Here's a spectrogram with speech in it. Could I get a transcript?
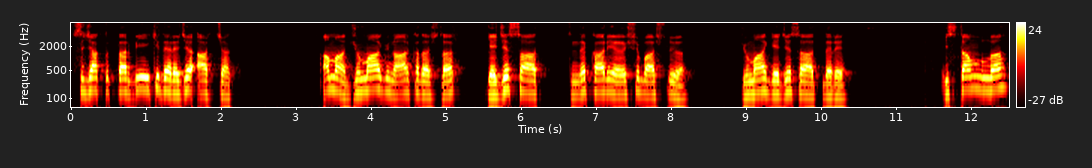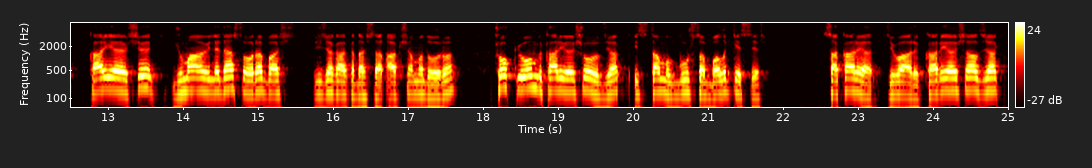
sıcaklıklar 1-2 derece artacak. Ama cuma günü arkadaşlar gece saatinde kar yağışı başlıyor. Cuma gece saatleri. İstanbul'a kar yağışı cuma öğleden sonra başlayacak arkadaşlar akşama doğru. Çok yoğun bir kar yağışı olacak. İstanbul, Bursa, Balıkesir, Sakarya civarı kar yağışı alacak.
